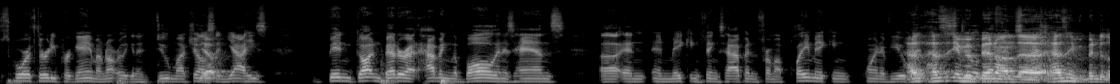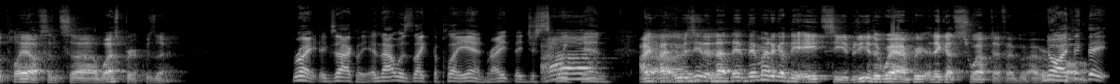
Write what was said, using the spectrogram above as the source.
score 30 per game. I'm not really gonna do much else. Yep. And yeah, he's been gotten better at having the ball in his hands. Uh, and and making things happen from a playmaking point of view. Hasn't even been on the special. hasn't even been to the playoffs since uh, Westbrook was there. Right, exactly, and that was like the play in, right? They just squeaked Ah, in. I, I it was Uh, either that they, they might have got the eighth seed, but either way, I'm pretty, they got swept. If I, I No, I think they,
